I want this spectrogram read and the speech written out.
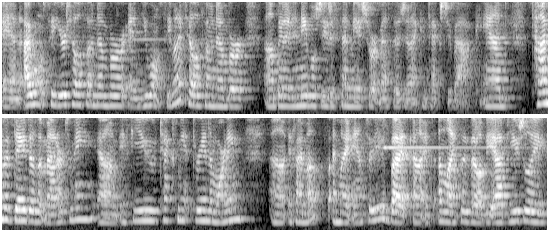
and I won't see your telephone number and you won't see my telephone number, um, but it enables you to send me a short message and I can text you back. And time of day doesn't matter to me. Um, if you text me at 3 in the morning, uh, if I'm up, I might answer you, but uh, it's unlikely that I'll be up. Usually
